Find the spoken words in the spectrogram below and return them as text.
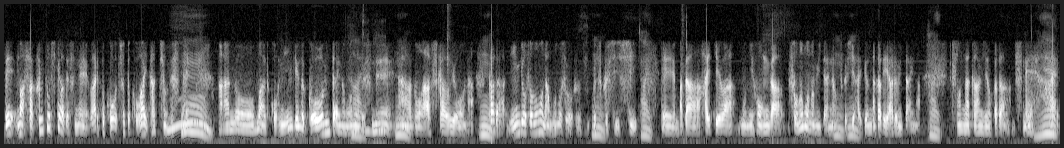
でまあ、作風としてはですね割とこうちょっと怖いタッチのですね、うん。あのまあ、こう人間の業みたいなものをですね、うん。あの扱うような、うん。ただ人形そのものはものすごく美しいし、はい。えーまた背景はもう日本画そのものみたいな美しい背景の中でやるみたいな、はい。そんな感じの方なんですね。ねはい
